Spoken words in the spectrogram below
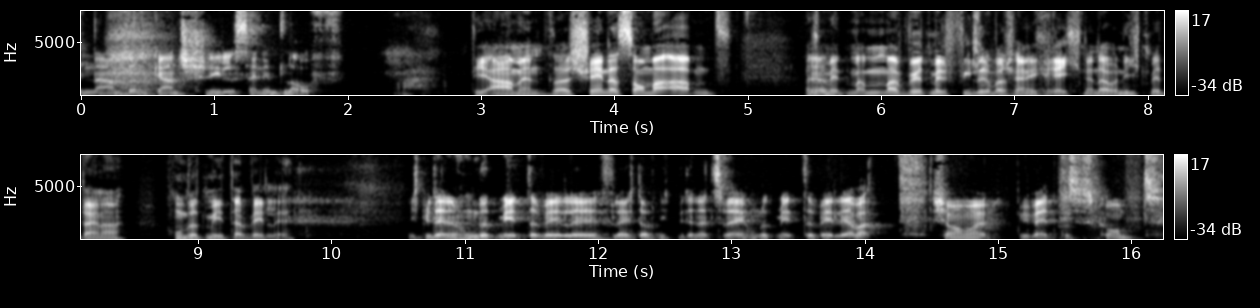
nahm dann ganz schnell seinen Lauf. Die Armen. So ein schöner Sommerabend. Also Ja. mit, man, man würde mit viel wahrscheinlich rechnen, aber nicht mit einer 100 Meter Welle. Nicht mit einer 100-Meter-Welle, vielleicht auch nicht mit einer 200-Meter-Welle, aber schauen wir mal, wie weit das es kommt.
